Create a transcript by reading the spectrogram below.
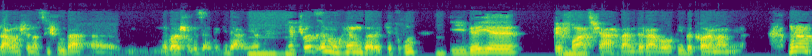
روان شناسیشون و نگاهشون به زندگی در میاد. یه جزء مهم داره که تو اون ایده دفاع از شهروند رواقی به کار من میاد. اونم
